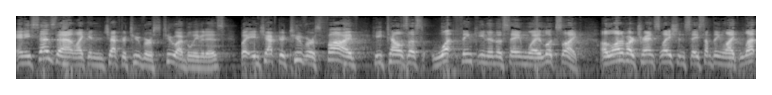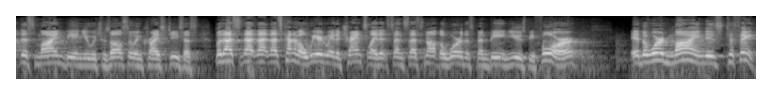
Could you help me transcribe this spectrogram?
And he says that like in chapter 2, verse 2, I believe it is. But in chapter 2, verse 5, he tells us what thinking in the same way looks like. A lot of our translations say something like, let this mind be in you, which was also in Christ Jesus. But that's, that, that, that's kind of a weird way to translate it since that's not the word that's been being used before. The word mind is to think.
